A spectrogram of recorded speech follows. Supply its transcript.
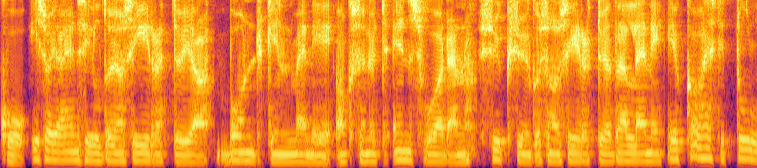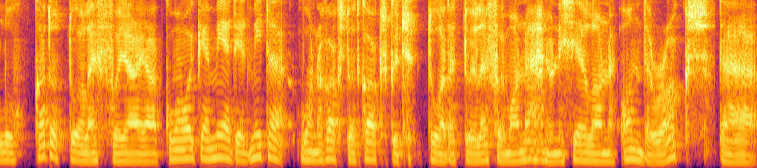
kun isoja ensiltoja on siirretty ja Bondkin meni, onko se nyt ensi vuoden syksyyn, kun se on siirretty ja tälleen, niin ei ole kauheasti tullut katottua leffoja ja kun mä oikein mietin, että mitä vuonna 2020 tuotettuja leffoja mä oon nähnyt, niin siellä on On the Rocks, tämä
